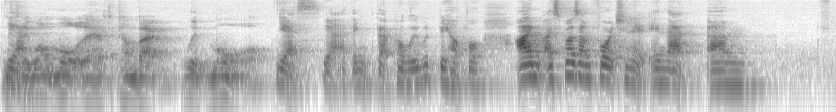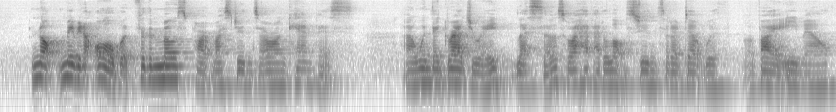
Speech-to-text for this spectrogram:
And Yeah. If they want more, they have to come back with more. Yes, yeah, I think that probably would be helpful. I'm, I suppose I'm fortunate in that, um, not maybe not all, but for the most part, my students are on campus. Uh, when they graduate, less so. So I have had a lot of students that I've dealt with via email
